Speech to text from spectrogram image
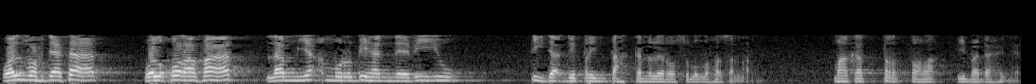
wal muhdatsat wal khurafat lam ya'mur biha nabiyyu tidak diperintahkan oleh Rasulullah SAW. Maka tertolak ibadahnya.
